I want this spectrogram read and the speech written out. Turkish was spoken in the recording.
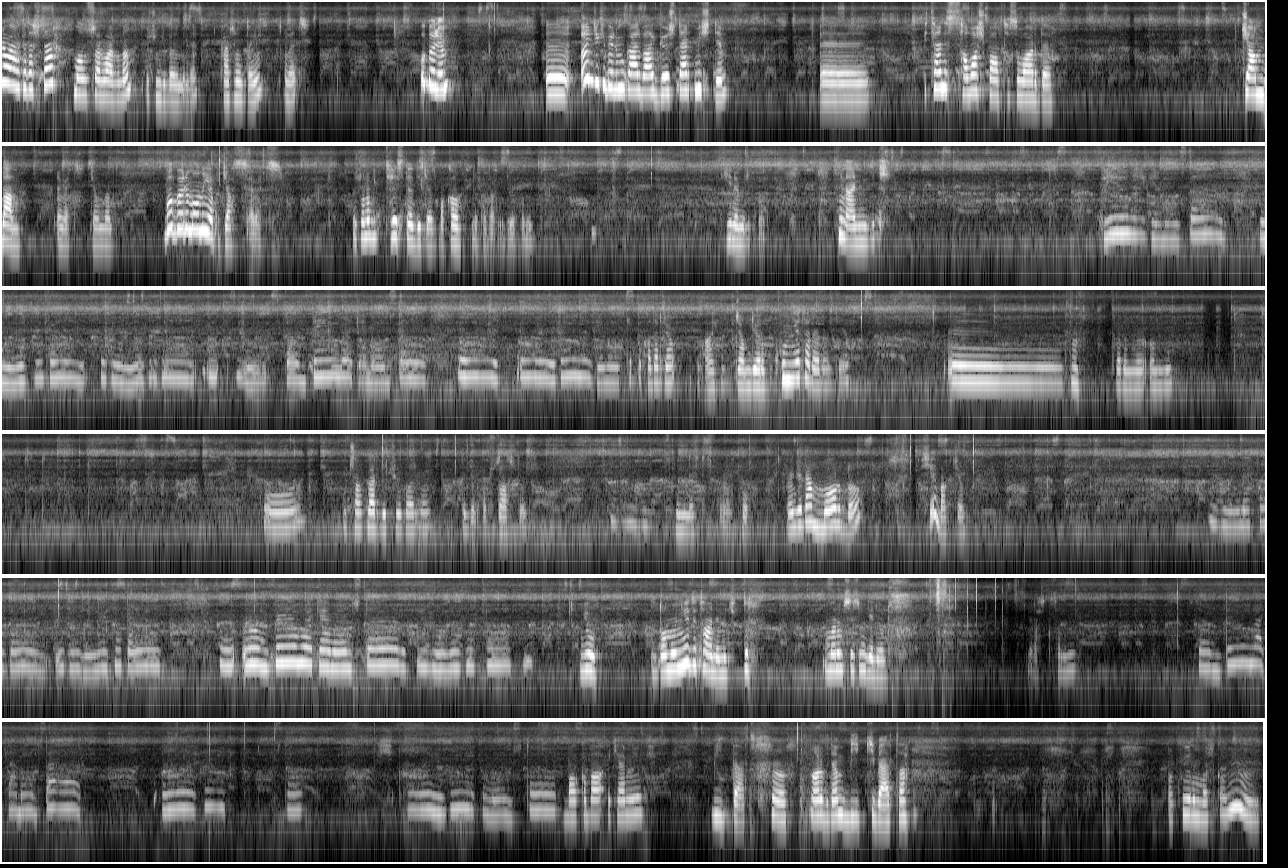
Merhaba arkadaşlar. Mobile Survival'ın 3. bölümüne karşınızdayım. Evet. Bu bölüm e, önceki bölüm galiba göstermiştim. E, bir tane savaş baltası vardı. Camdan. Evet, camdan. Bu bölüm onu yapacağız. Evet. Ve sonra bir test edeceğiz. Bakalım ne kadar oluyor falan. Yine müzik var. Yine aynı müzik. Monster. Don't like a monster. I- I feel like a monster. Bu kadar cam... Ay cam diyorum. Kum yeter herhalde ya. Ee, hı, fırını alayım. Koy. Uçaklar geçiyor galiba. Bugün 30 Ağustos. Filmleştir. Evet, bu. Önceden mordu. Şeye bakacağım. Yuh. Buradan 17 tane mi çıktı? Umarım sesim geliyordur. Kısalım. Something like a monster. I monster. I like a monster. Balkaba eker miyim ki? Big Bert. Harbiden Big Bert ha. Bakıyorum başka. Hmm.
